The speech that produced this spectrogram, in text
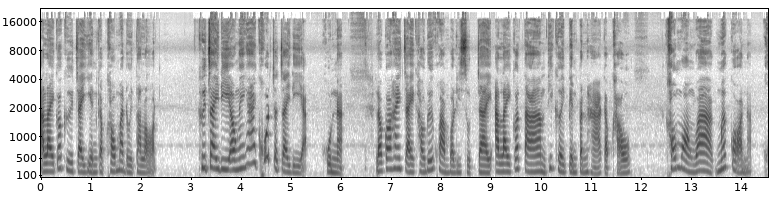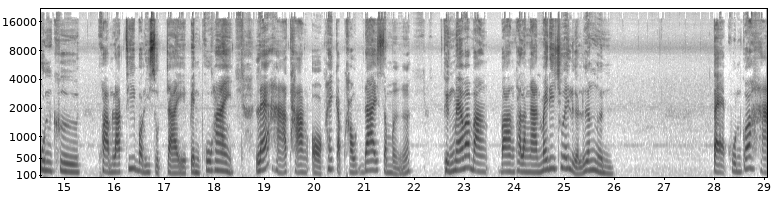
อะไรก็คือใจเย็นกับเขามาโดยตลอด คือใจดีเอาง่ายๆ โคตรจะใจดีอะคุณน่ะ แล้วก็ให้ใจเขาด้วยความบริสุทธิ์ใจ อะไรก็ตามที่เคยเป็นปัญหากับเขา เขามองว่าเมื่อก่อนอะ คุณคือความรักที่บริสุทธิ์ใจเป็นผู้ให้ และหาทางออกให้กับเขาได้เสมอ ถึงแม้ว่าบาง บางพลังงานไม่ได้ช่วยเหลือเรื่องเงิน แต่คุณก็หา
